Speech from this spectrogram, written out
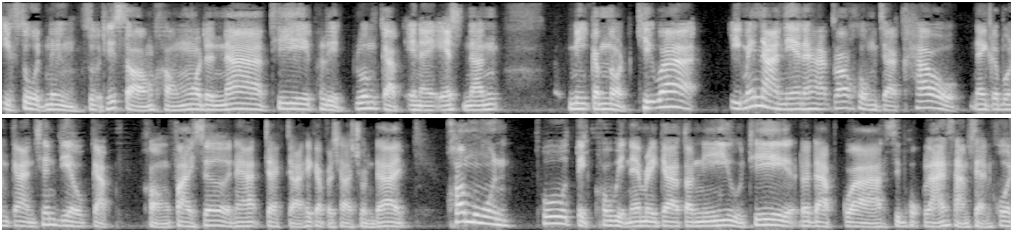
อีกสูตรหนึ่ง สูตรที่สองของโมเดอร์นาที่ผลิตร่วมกับ NIS นั้น มีกำหนดคิดว่าอีกไม่นานนี้นะฮะก็คงจะเข้าในกระบวนการเช่นเดียวกับของไฟเซอร์นะฮะแจกจ่ายให้กับประชาชนได้ ข้อมูล ผู้ติดโควิดในอเมริกาตอนนี้อยู่ที่ระดับกว่า 16 ล้าน3แสนคน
